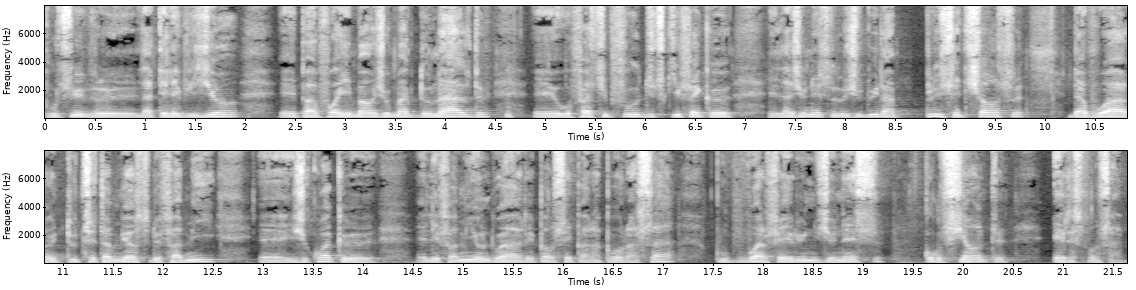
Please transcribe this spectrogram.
pour suivre la télévision et parfois ils mangent au McDonald's et au fast-food, ce qui fait que la jeunesse d'aujourd'hui n'a plus cette chance d'avoir toute cette ambiance de famille. Et je crois que les familles, on doit repenser par rapport à ça pour pouvoir faire une jeunesse consciente et responsable.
